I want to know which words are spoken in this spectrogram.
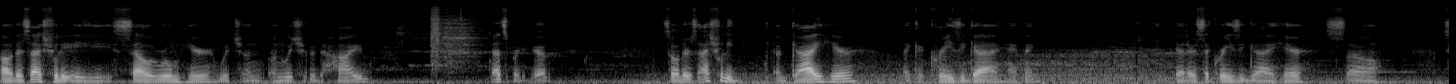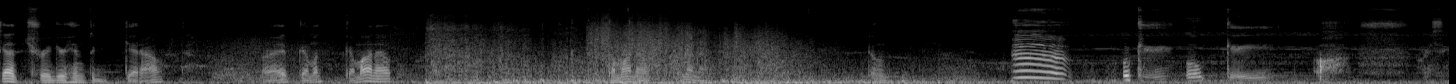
Oh, there's actually a cell room here which on, on which you could hide. That's pretty good. So there's actually a guy here, like a crazy guy, I think. Yeah, there's a crazy guy here. So just gonna trigger him to get out. Alright, come on, come on out. Come on now. come on now. Don't. Uh, okay, okay. Oh, we're safe,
